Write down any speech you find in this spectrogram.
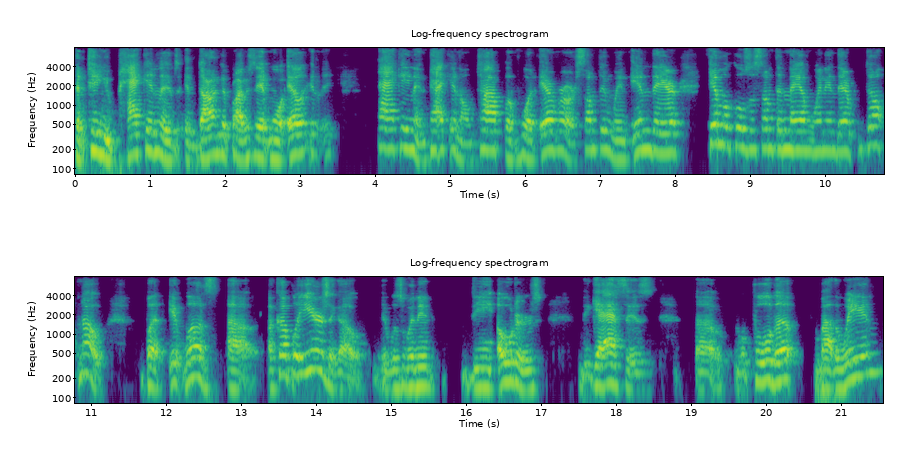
continued packing, as Don could probably say it more elegantly, packing and packing on top of whatever or something went in there, chemicals or something may have went in there. Don't know. But it was uh, a couple of years ago. It was when it the odors, the gases uh, were pulled up by the wind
